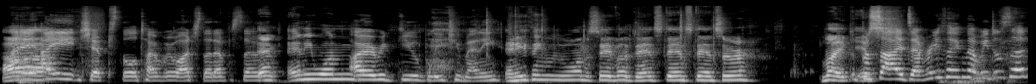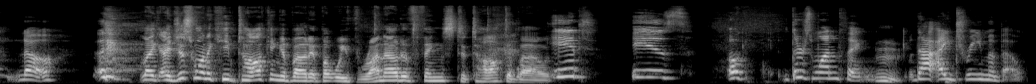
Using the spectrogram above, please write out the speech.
Uh, I, I ate chips the whole time we watched that episode. and anyone, Arguably too many. anything we want to say about Dance Dance Danseur? Like, Besides everything that we just said, no. like I just want to keep talking about it, but we've run out of things to talk about. It is. Oh, there's one thing Mm. that I dream about,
